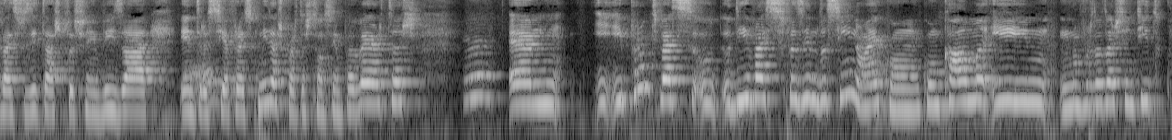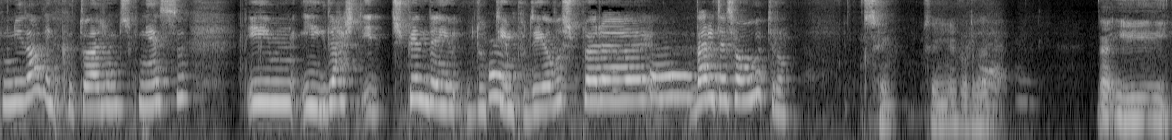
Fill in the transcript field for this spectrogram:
vai-se visitar as pessoas sem avisar, entra-se e oferece comida, as portas estão sempre abertas. Um, e, e, pronto, o, o, dia vai-se fazendo assim, não é? Com, com calma e no verdadeiro sentido de comunidade, em que toda a gente se conhece e, e, e despendem do tempo deles para dar atenção ao outro. Sim, sim, é verdade. Ah, e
